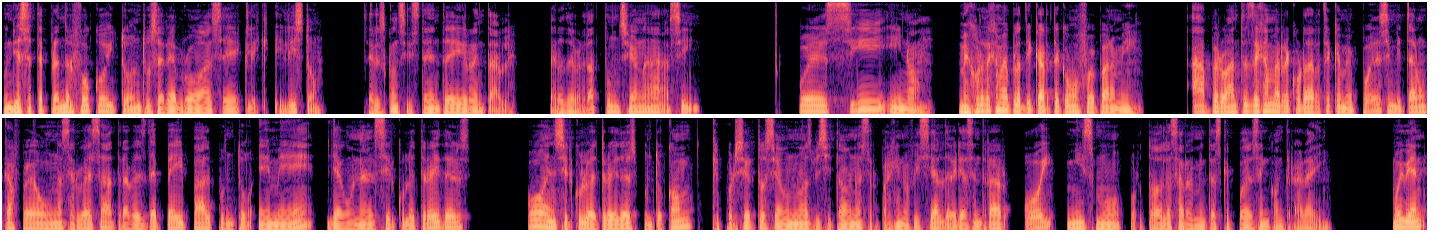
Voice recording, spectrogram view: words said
un día se te prende el foco y todo en tu cerebro hace clic y listo. Eres consistente y rentable. ¿Pero de verdad funciona así? Pues sí y no. Mejor déjame platicarte cómo fue para mí. Ah, pero antes déjame recordarte que me puedes invitar un café o una cerveza a través de paypal.me, diagonal Círculo Traders, o en círculodetraders.com, que por cierto, si aún no has visitado nuestra página oficial, deberías entrar hoy mismo por todas las herramientas que puedes encontrar ahí. Muy bien,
